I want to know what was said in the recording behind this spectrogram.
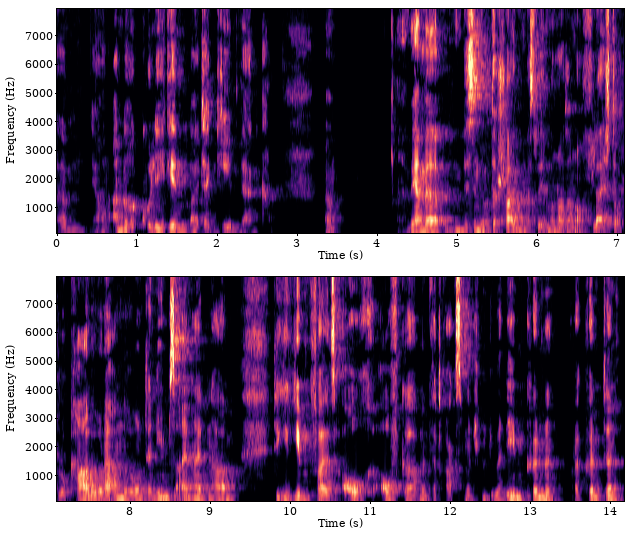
ähm, ja, an andere Kolleginnen weitergegeben werden kann. Ja. Wir haben ja ein bisschen die Unterscheidung, dass wir immer noch dann auch vielleicht auch lokale oder andere Unternehmenseinheiten haben, die gegebenenfalls auch Aufgaben im Vertragsmanagement übernehmen können oder könnten.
